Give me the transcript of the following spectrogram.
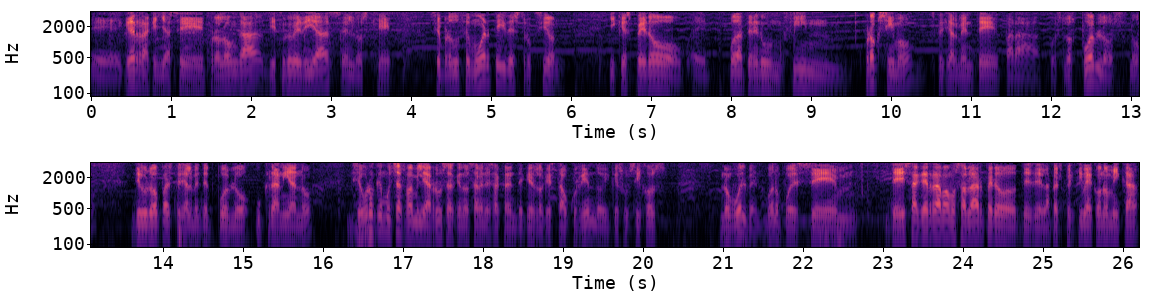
eh, guerra que ya se prolonga, 19 días en los que se produce muerte y destrucción y que espero eh, pueda tener un fin próximo, especialmente para pues los pueblos, ¿no? de Europa, especialmente el pueblo ucraniano. Y seguro que muchas familias rusas que no saben exactamente qué es lo que está ocurriendo y que sus hijos no vuelven. Bueno, pues eh, de esa guerra vamos a hablar, pero desde la perspectiva económica,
